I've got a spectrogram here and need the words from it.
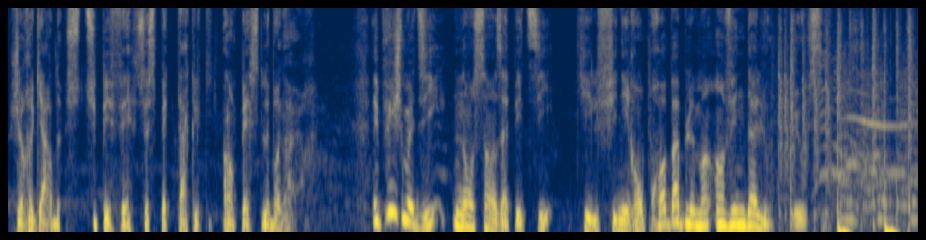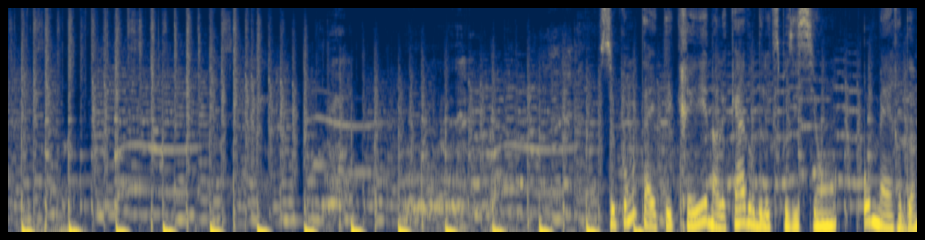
Je regarde stupéfait ce spectacle qui empeste le bonheur. Et puis je me dis, non sans appétit, qu'ils finiront probablement en Vindaloo, eux aussi. Ce conte a été créé dans le cadre de l'exposition Au merde,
